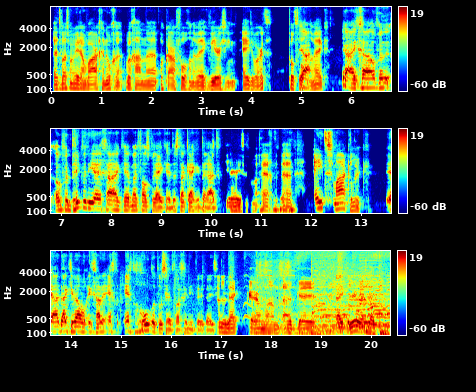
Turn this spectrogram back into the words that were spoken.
het was me weer een waar genoegen. We gaan elkaar volgende week weer zien. Eduard, tot volgende week. Ja, ik ga over, over drie kwartier ga ik uh, mij vastbreken. Dus daar kijk ik naar uit. Jezus, maar echt. Uh, eet smakelijk. Ja, dankjewel. Ik ga er echt, echt 100% van genieten. Deze. Lekker man. Oké. Okay. Hey, tot volgende week.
